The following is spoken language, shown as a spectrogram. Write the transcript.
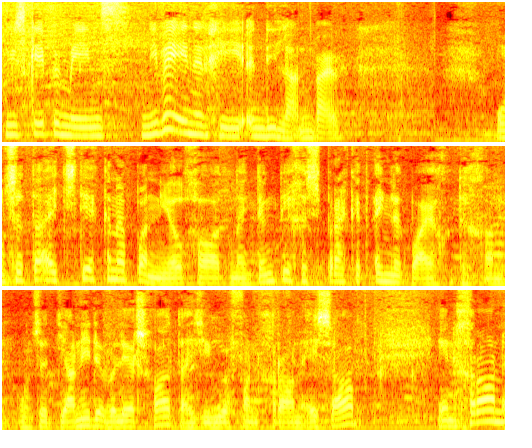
hoe skep 'n mens nuwe energie in die landbou. Ons het 'n uitstekende paneel gehad en ek dink die gesprek het eintlik baie goed gegaan. Ons het Janie de Villiers gehad, hy is die hoof van Graan SA. En Graan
